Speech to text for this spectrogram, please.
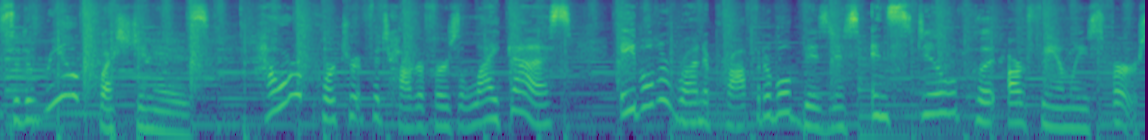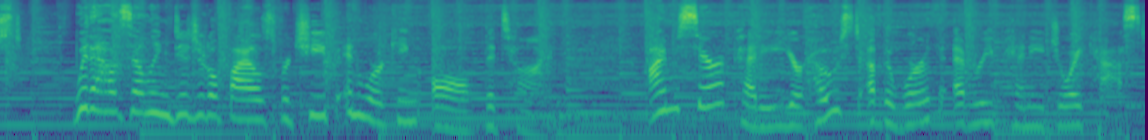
So, the real question is how are portrait photographers like us able to run a profitable business and still put our families first? Without selling digital files for cheap and working all the time. I'm Sarah Petty, your host of the Worth Every Penny Joycast,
